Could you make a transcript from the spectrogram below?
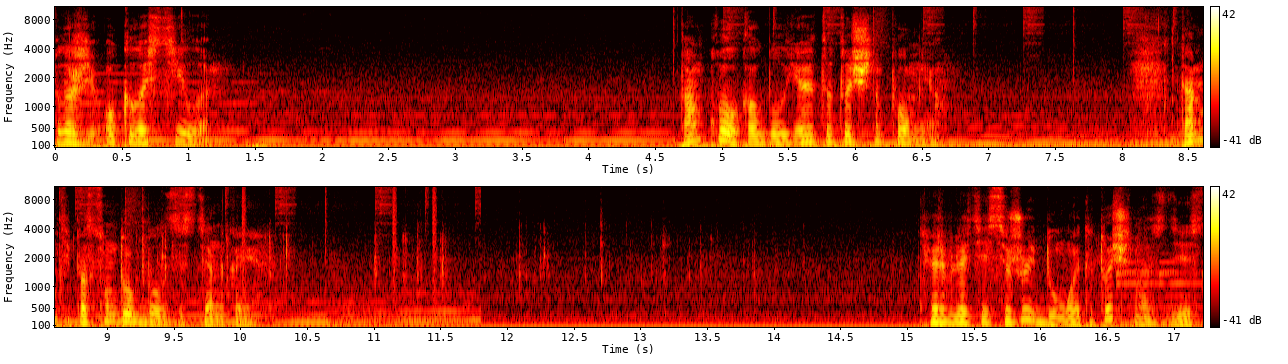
Подожди, около стила. Там колокол был, я это точно помню. Там типа сундук был за стенкой. Теперь, блядь, я сижу и думаю, это точно здесь?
